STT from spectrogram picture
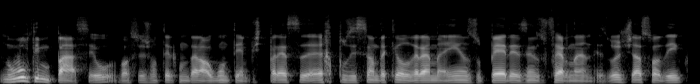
no último passo, eu, vocês vão ter que me dar algum tempo. Isto parece a reposição daquele drama Enzo Pérez, Enzo Fernandes. Hoje já só digo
